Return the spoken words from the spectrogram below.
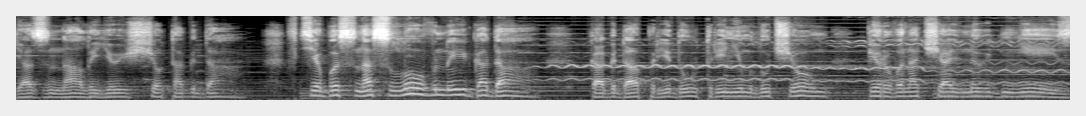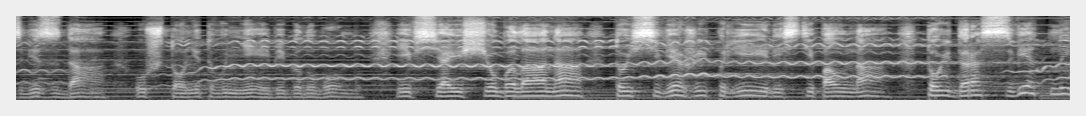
Я знал ее еще тогда, в те баснословные года, Когда предутренним лучом первоначальных дней звезда Уж тонет в небе голубом, И вся еще была она той свежей прелести полна, Той до рассветной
